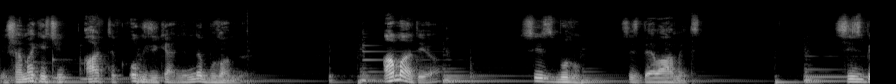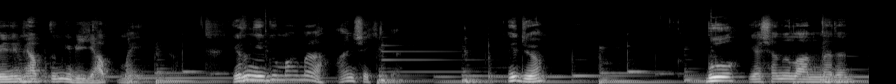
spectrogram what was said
Yaşamak için artık o gücü kendimde bulamıyorum. Ama diyor siz bulun, siz devam edin. Siz benim yaptığım gibi yapmayın diyor. Yarın İlgün Marmara aynı şekilde. Ne diyor? Bu yaşanılanların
